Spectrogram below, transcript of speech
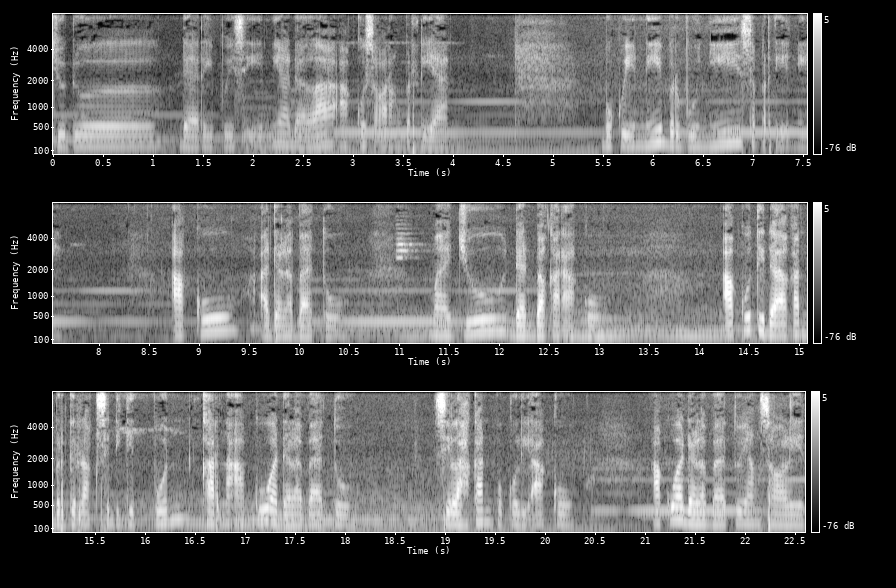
judul dari puisi ini adalah Aku Seorang Berlian. Buku ini berbunyi seperti ini. Aku adalah batu, maju dan bakar aku Aku tidak akan bergerak sedikit pun karena aku adalah batu. Silahkan pukuli aku. Aku adalah batu yang solid.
